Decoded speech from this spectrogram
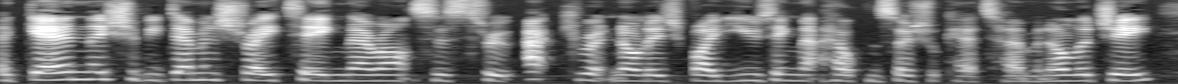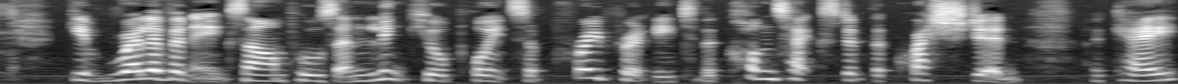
Again, they should be demonstrating their answers through accurate knowledge by using that health and social care terminology. Give relevant examples and link your points appropriately to the context of the question. Okay.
